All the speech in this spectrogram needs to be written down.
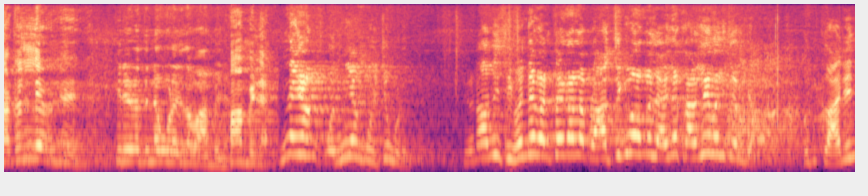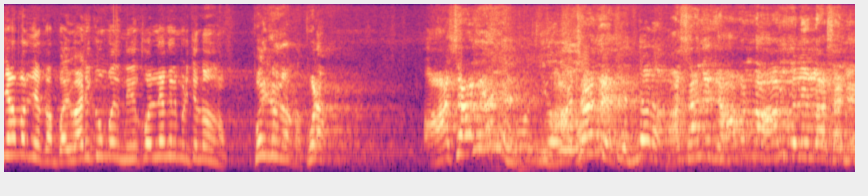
കടലിലെറിഞ്ഞു കിരീടത്തിന്റെ കൂടെ ഇരുന്ന പാമ്പിനെ. പാമ്പിനെ. ഇന്ന് ഞാൻ കൊന്ന് ഞാൻ കുഴിച്ചു വിടും. എടാ അത് ശിവന്റെ കടുത്തേക്കാളുള്ള പ്ലാസ്റ്റിക് പാമ്പല്ല? അതിനെ കടലിൽ വലിച്ചെറിയാം ഒരു കാര്യം ഞാൻ പറഞ്ഞേക്കാം. പരിപാടിക്ക് മുമ്പ് നീർക്കൊല്ലെങ്കിലും പിടിച്ചോണ്ട് വന്നോ. പോയിട്ട് പോടാ. ആശാനെ! ആശാനെ! എന്താണ്? ആശാനെ രാവണ ആറ് തലയുള്ള ആശാനെ.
